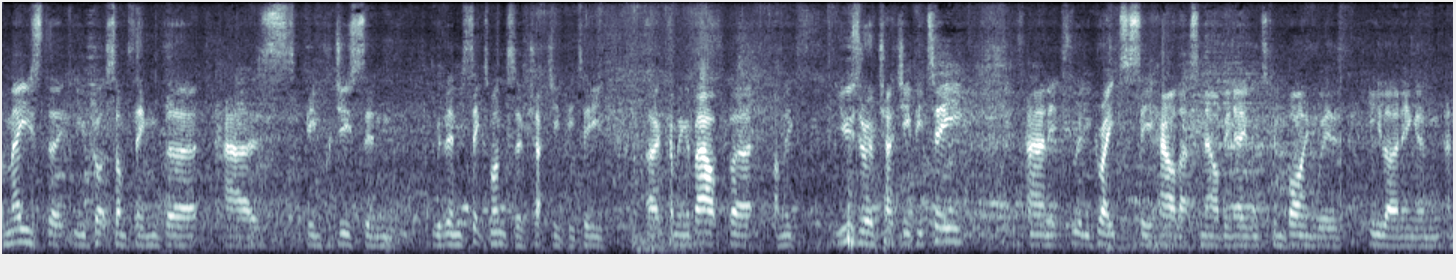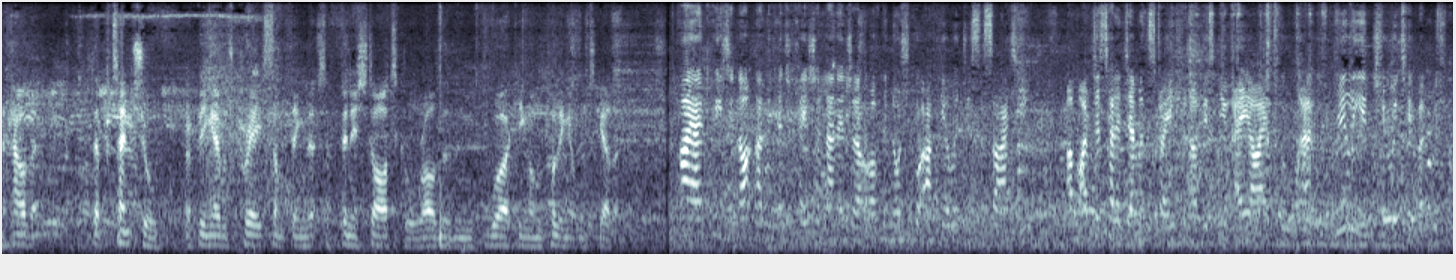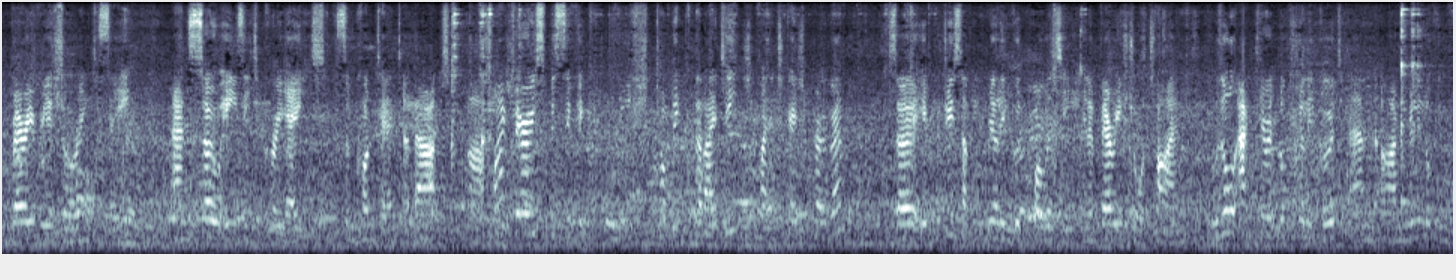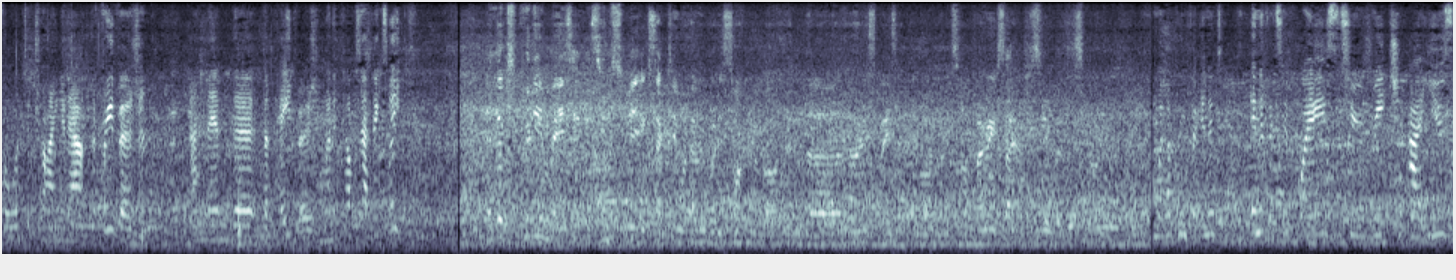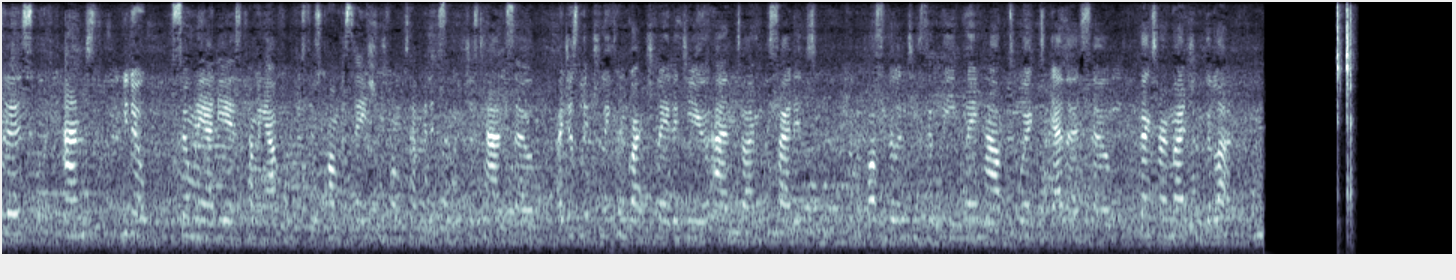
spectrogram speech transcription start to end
amazed that you've got something that has been produced in within six months of ChatGPT uh, coming about, but I'm a user of ChatGPT and it's really great to see how that's now been able to combine with e-learning and, and how that the potential of being able to create something that's a finished article rather than working on pulling it all together. Hi, I'm Peter Knott. I'm the Education Manager of the Nautical Archaeology Society. Um, I've just had a demonstration of this new AI tool and it was really intuitive. It was very reassuring to see and so easy to create some content about uh, my very specific niche topic that I teach in my education program. So it produced something really good quality in a very short time. It was all accurate, looked really good, and I'm really looking forward to trying it out, the free version, and then the, the paid version when it comes out next week. It looks pretty amazing. It seems to be exactly what everybody's talking about in the learning space at the moment. So I'm very excited to see where this is going. We're looking for innovative ways to reach our users and, you know, so many ideas coming out from just this conversation from 10 minutes that we've just had. So I just literally congratulated you and I'm excited for the possibilities that we may have to work together. So thanks very much and good luck.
